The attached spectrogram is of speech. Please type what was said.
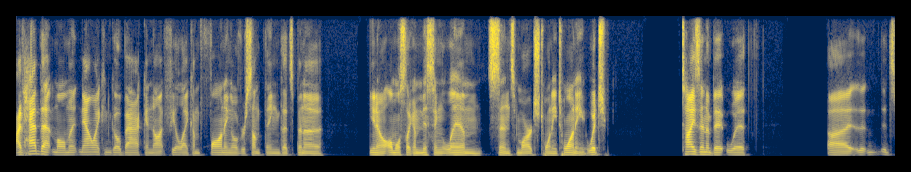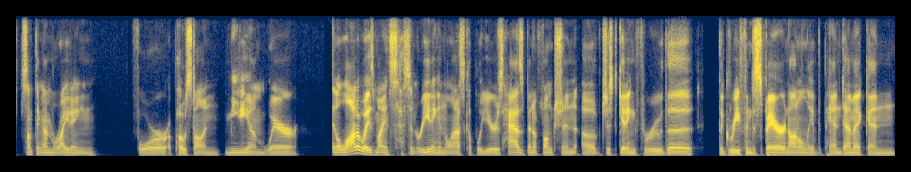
I've had that moment. Now I can go back and not feel like I'm fawning over something that's been a, you know, almost like a missing limb since March 2020, which ties in a bit with. Uh, it's something I'm writing for a post on Medium where, in a lot of ways, my incessant reading in the last couple years has been a function of just getting through the the grief and despair, not only of the pandemic and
